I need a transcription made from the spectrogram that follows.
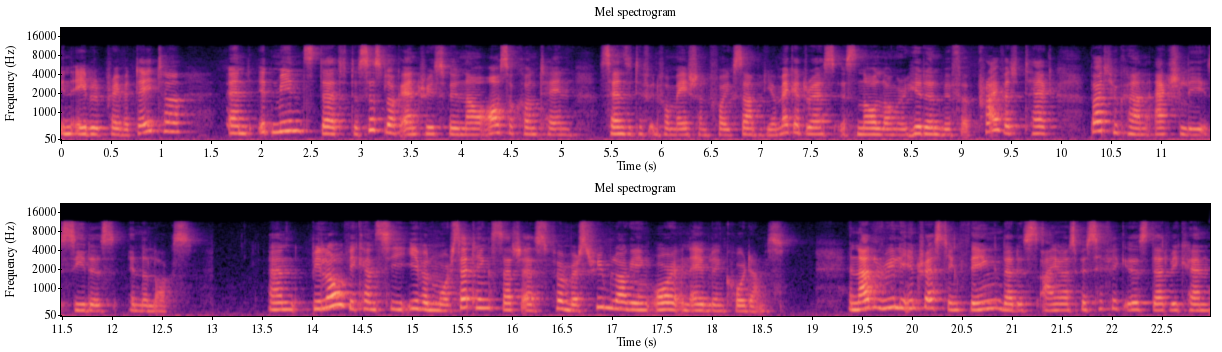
Enable Private Data and it means that the syslog entries will now also contain sensitive information. For example, your MAC address is no longer hidden with a private tag, but you can actually see this in the logs. And below we can see even more settings such as firmware stream logging or enabling core dumps. Another really interesting thing that is iOS specific is that we can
